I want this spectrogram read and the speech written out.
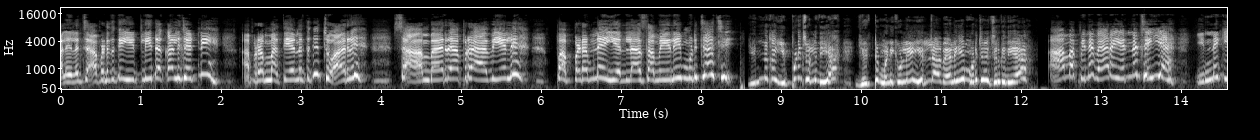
காலையில சாப்பிடுறதுக்கு இட்லி தக்காளி சட்னி அப்புறம் மத்தியானத்துக்கு சோறு சாம்பார் அப்புறம் அவியல் பப்படம்னு எல்லா சமையலையும் முடிச்சாச்சு. என்னக்கா இப்படி சொல்லுதிய? எட்டு மணிக்குள்ளே எல்லா வேலையும் முடிச்சு வச்சிருக்குதியா? ஆமா பின்ன வேற என்ன செய்ய? இன்னைக்கு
